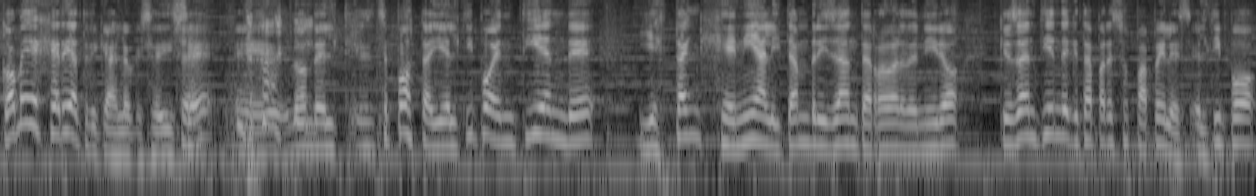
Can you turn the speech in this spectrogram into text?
Comedia geriátrica es lo que se dice, eh, donde el se posta y el tipo entiende y es tan genial y tan brillante Robert De Niro que ya entiende que está para esos papeles. El tipo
